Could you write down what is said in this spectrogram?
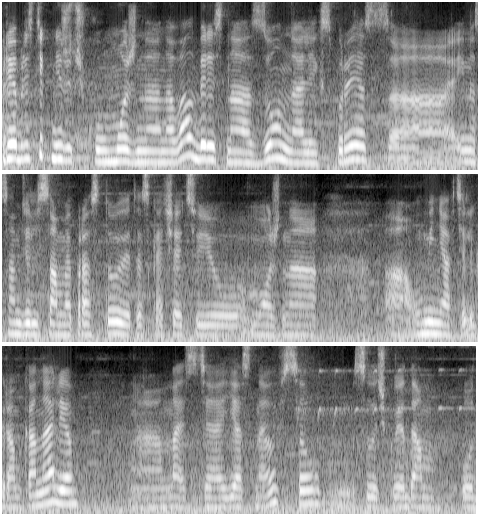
Приобрести книжечку можно на Wildberries, на Озон, на Алиэкспресс. А, и на самом деле самое простое – это скачать ее можно а, у меня в телеграм-канале. А, Настя Ясная Official. Ссылочку я дам под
